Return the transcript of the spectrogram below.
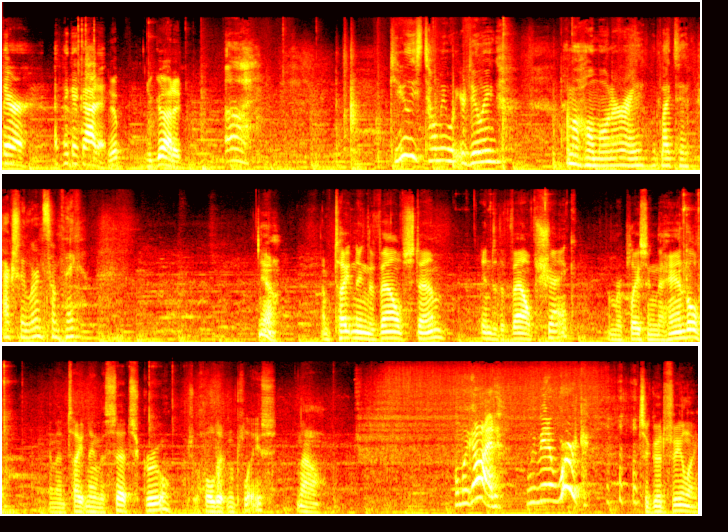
There, I think I got it. Yep, you got it. Can you at least tell me what you're doing? I'm a homeowner. I would like to actually learn something. Yeah. I'm tightening the valve stem into the valve shank. I'm replacing the handle and then tightening the set screw, which will hold it in place. Now, Oh my god, we made it work! it's a good feeling.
